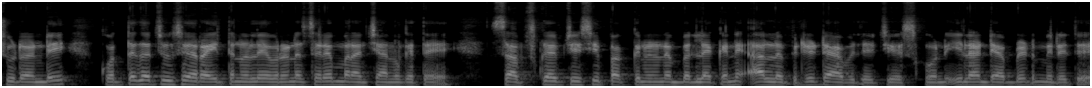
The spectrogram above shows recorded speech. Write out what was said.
చూడండి. కొత్తగా చూసే రైతన్నులు ఎవరైనా సరే మన ఛానల్కి అయితే సబ్స్క్రైబ్ చేసి పక్కన ఉన్న బెల్ ఐకాన్ని పెట్టి ట్యాబ్ అయితే చేసుకోండి. ఇలాంటి అప్డేట్ మీరైతే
